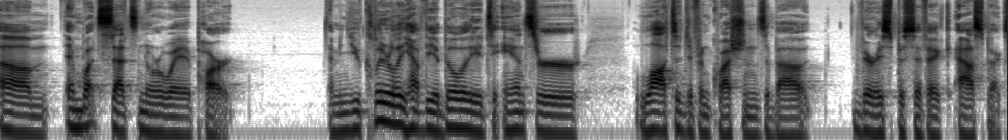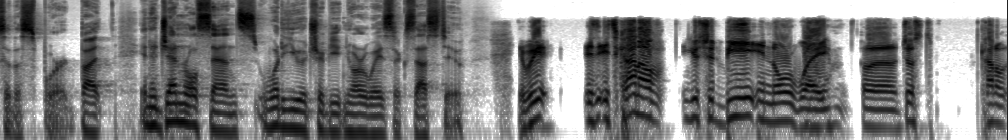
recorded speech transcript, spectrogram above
um, and what sets Norway apart? I mean, you clearly have the ability to answer lots of different questions about very specific aspects of the sport. But in a general sense, what do you attribute Norway's success to? We it's kind of you should be in Norway. Uh, just kind of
